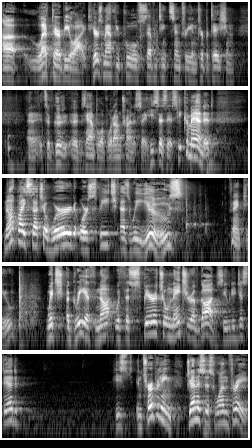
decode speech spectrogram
uh, let there be light. Here's Matthew Poole's 17th century interpretation, and it's a good example of what I'm trying to say. He says this He commanded, not by such a word or speech as we use, thank you, which agreeth not with the spiritual nature of God. See what he just did? He's interpreting Genesis 1 3.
